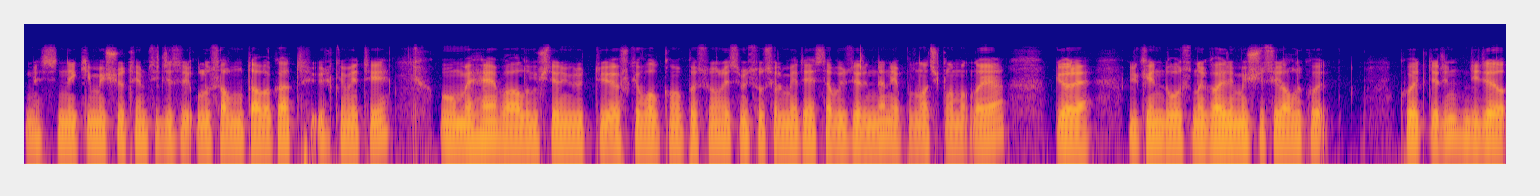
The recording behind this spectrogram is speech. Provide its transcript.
neslindeki meşru temsilcisi Ulusal Mutabakat Hükümeti UMH bağlı güçlerin yürüttüğü Öfke Volkan Operasyonu resmi sosyal medya hesabı üzerinden yapılan açıklamalara göre ülkenin doğusunda gayrimeşru silahlı kuvvet kuvvetlerin lideri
